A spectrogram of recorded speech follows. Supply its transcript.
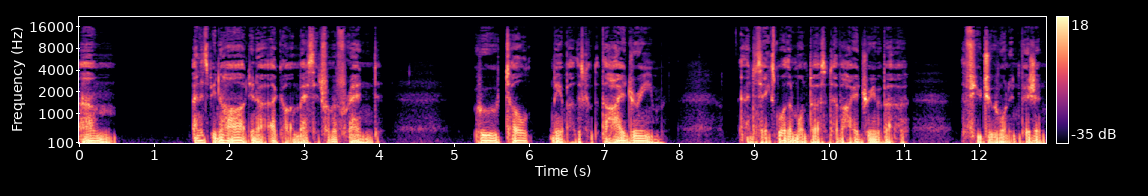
Um, and it's been hard, you know. I got a message from a friend who told me about this concept, the higher dream, and it takes more than one person to have a higher dream about uh, the future we want to envision.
